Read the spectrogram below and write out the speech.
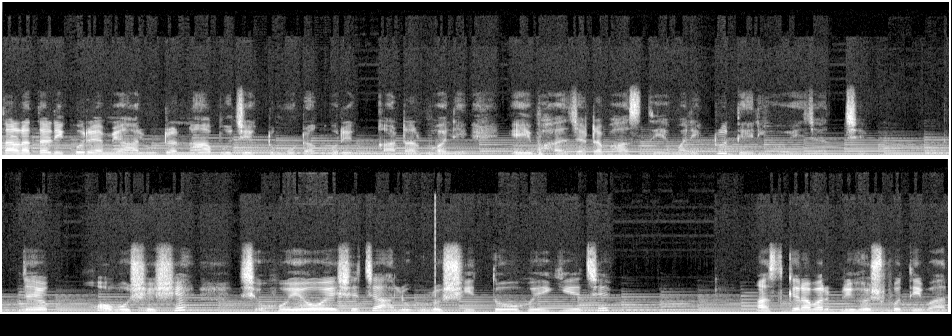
তাড়াতাড়ি করে আমি আলুটা না বুঝে একটু মোটা করে কাটার ফলে এই ভাজাটা ভাজতে আমার একটু দেরি হয়ে যাচ্ছে। যাই হোক, অবশেষে হয়েও এসেছে, আলুগুলো সিদ্ধও হয়ে গিয়েছে। আজকের আবার বৃহস্পতিবার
